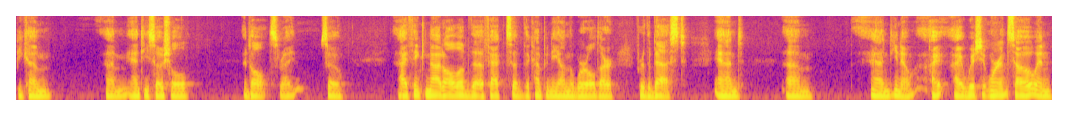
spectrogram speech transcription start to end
become um, antisocial adults, right? So I think not all of the effects of the company on the world are for the best, and um, and you know I, I wish it weren't so, and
